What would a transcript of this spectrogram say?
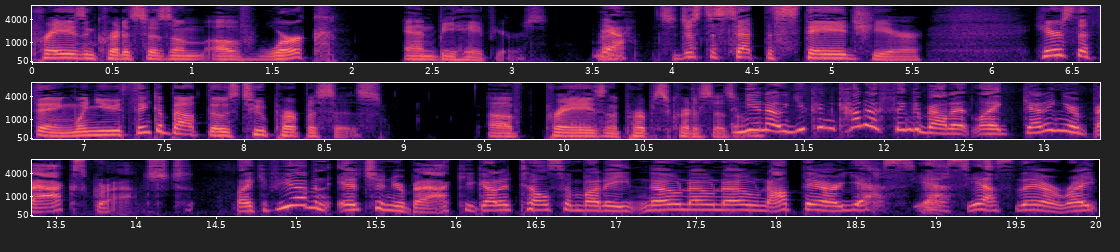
praise and criticism of work and behaviors. right? Yeah. So just to set the stage here, here's the thing. When you think about those two purposes of praise and the purpose of criticism, you know, you can kind of think about it like getting your back scratched. Like if you have an itch in your back, you got to tell somebody, no, no, no, not there. Yes, yes, yes, there, right?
